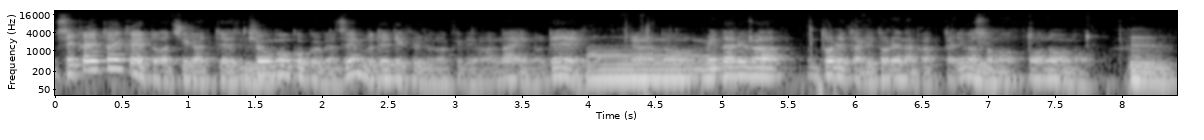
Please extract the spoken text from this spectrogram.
世界大会とは違って強豪国が全部出てくるわけではないので、ああーのメダルが取れたり取れなかったりはそのおのおのうん。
